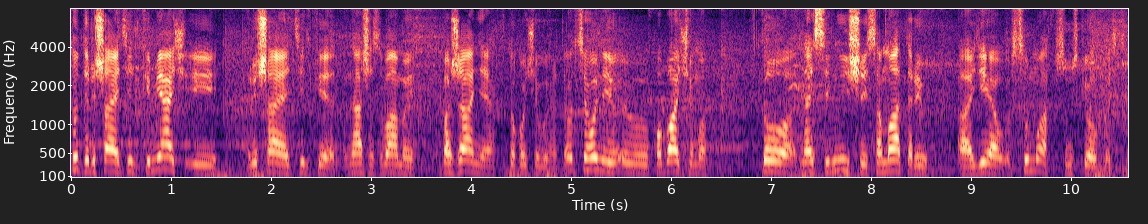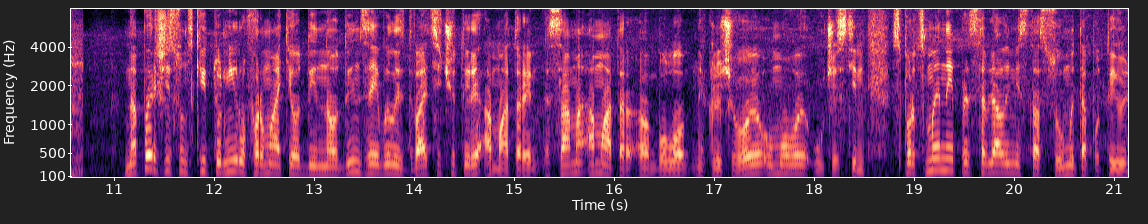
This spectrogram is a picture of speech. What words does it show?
тут рішає тільки м'яч і рішає тільки наше з вами бажання, хто хоче виграти. От сьогодні е, побачимо, хто найсильніший з аматорів є в Сумах, в Сумській області. На перший сумський турнір у форматі один на один заявились 24 аматори. Саме аматор е, було ключовою умовою участі. Спортсмени представляли міста Суми та Путивль.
